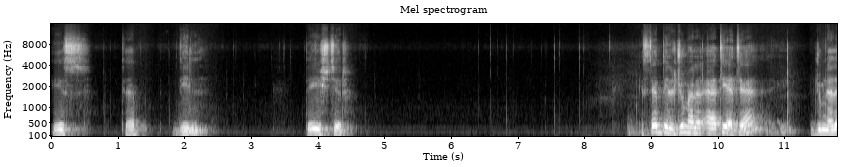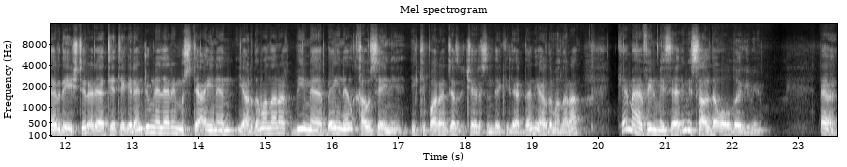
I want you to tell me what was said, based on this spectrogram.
İstebdil. Değiştir. İstebdil cümlel atiyete cümleleri değiştir. El atiyete gelen cümleleri müsteinen yardım alarak bime beynel kavseyni iki parantez içerisindekilerden yardım alarak kema fil misali misalde olduğu gibi. Evet.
